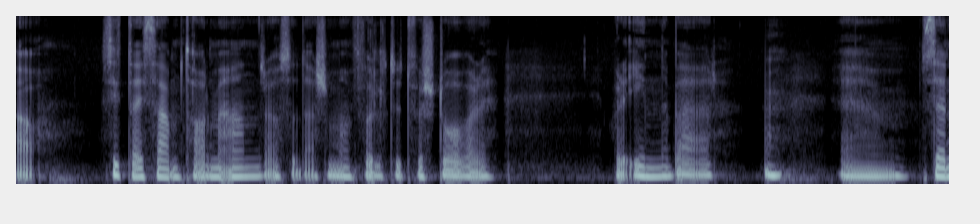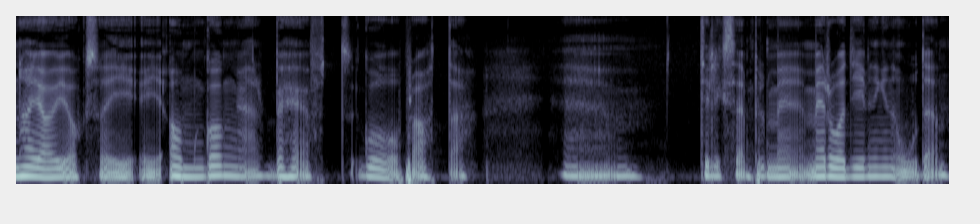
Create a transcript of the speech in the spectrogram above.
ja, sitta i samtal med andra och sådär. Så man fullt ut förstår vad det, vad det innebär. Mm. Sen har jag ju också i, i omgångar behövt gå och prata. Ehm, till exempel med, med rådgivningen Oden.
